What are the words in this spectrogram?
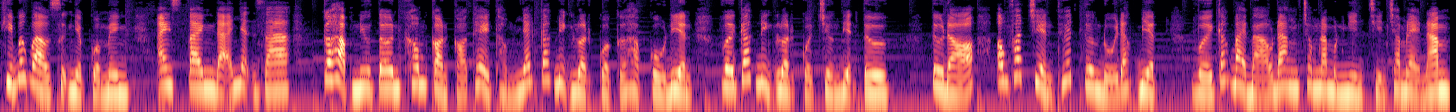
Khi bước vào sự nghiệp của mình, Einstein đã nhận ra cơ học Newton không còn có thể thống nhất các định luật của cơ học cổ điển với các định luật của trường điện từ. Từ đó, ông phát triển thuyết tương đối đặc biệt với các bài báo đăng trong năm 1905.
